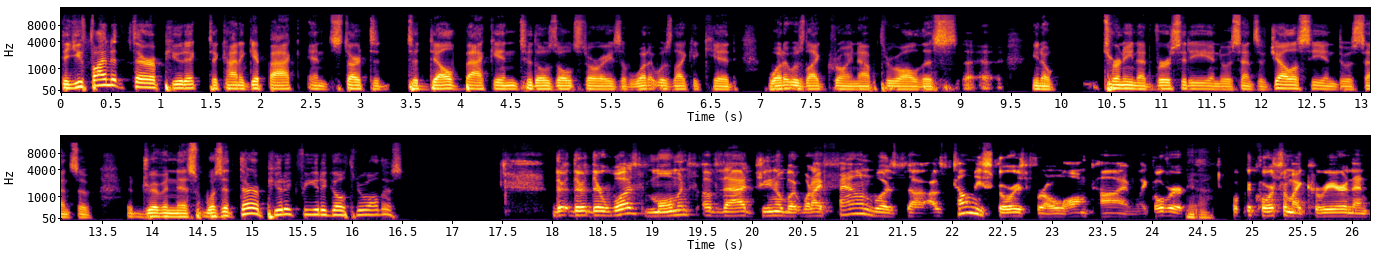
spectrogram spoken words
did you find it therapeutic to kind of get back and start to to delve back into those old stories of what it was like a kid, what it was like growing up through all this, uh, uh you know, turning adversity into a sense of jealousy, into a sense of drivenness. Was it therapeutic for you to go through all this? There, there, there was moments of that, Gino. But what I found was uh, I was telling these stories for a long time, like over yeah. over the course of my career, and then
